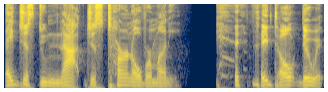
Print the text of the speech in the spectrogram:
They just do not just turn over money. they don't do it.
